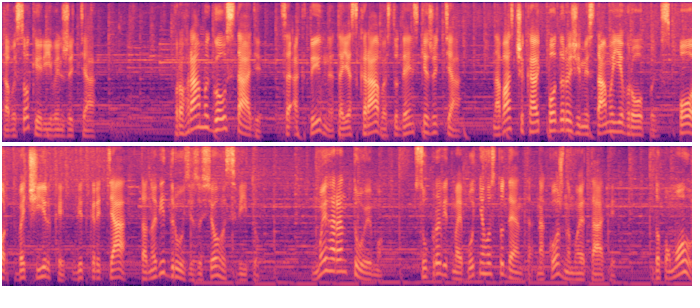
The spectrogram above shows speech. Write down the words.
та високий рівень життя. Програми GoStudy – це активне та яскраве студентське життя. На вас чекають подорожі містами Європи, спорт, вечірки, відкриття та нові друзі з усього світу. Ми гарантуємо супровід майбутнього студента на кожному етапі, допомогу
